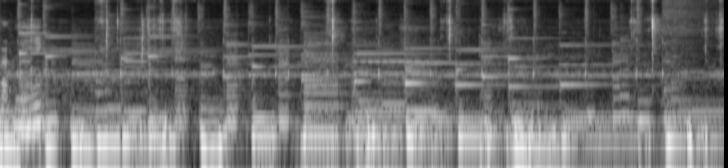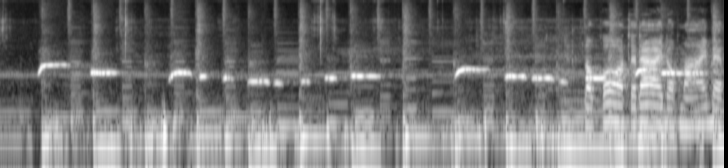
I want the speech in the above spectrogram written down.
แบบนี้ ก็จะได้ดอกไม้แบบ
